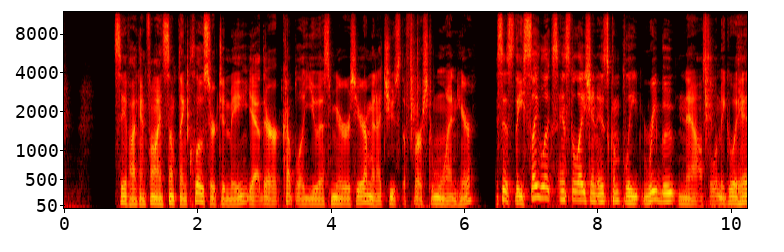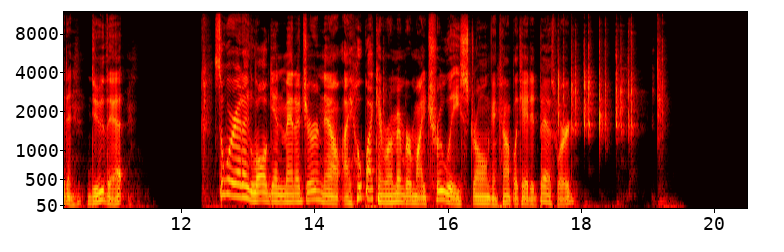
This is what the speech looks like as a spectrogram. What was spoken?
See if I can find something closer to me. Yeah, there are a couple of US mirrors here. I'm going to choose the first one here. It says the Salix installation is complete. Reboot now. So let me go ahead and do that. So we're at a login manager. Now, I hope I can remember my truly strong and complicated password.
